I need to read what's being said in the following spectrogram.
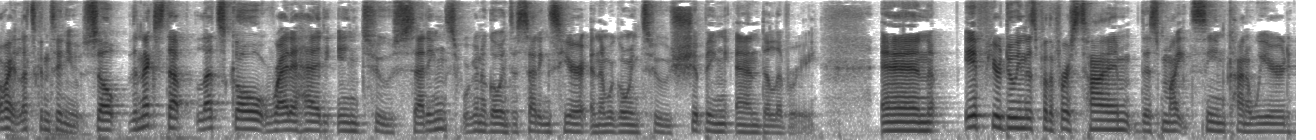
All right, let's continue. So the next step, let's go right ahead into settings. We're going to go into settings here, and then we're going to shipping and delivery. And if you're doing this for the first time, this might seem kind of weird.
